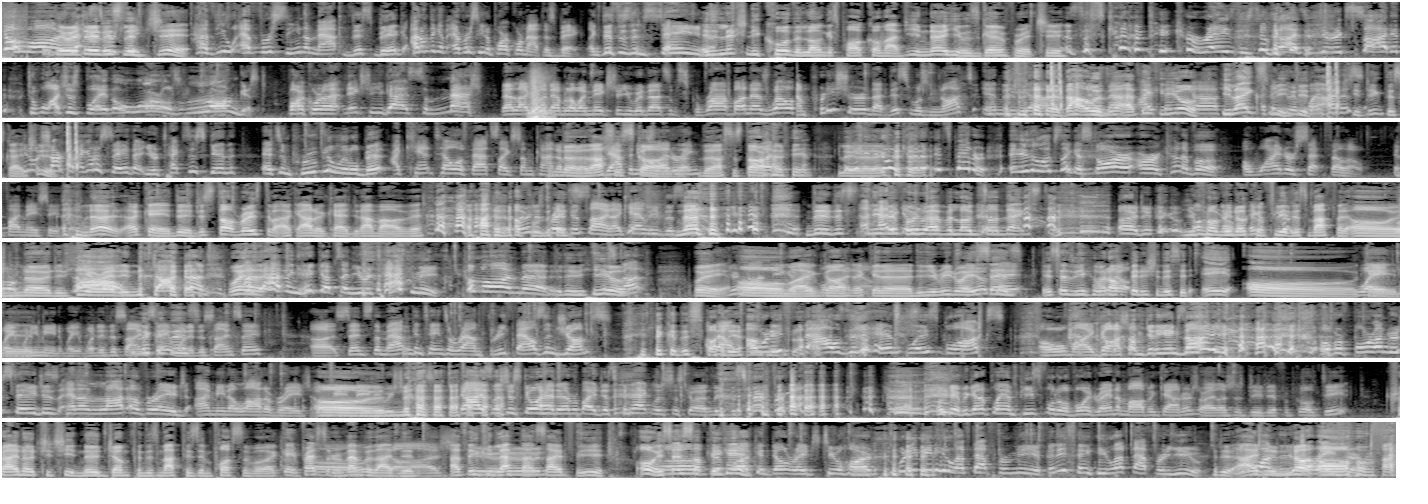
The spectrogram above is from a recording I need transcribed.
come on. They were That- doing this legit. Have you ever seen a map this big? I don't think I've ever seen a parkour map this big. Like this is insane. It's literally called the longest parkour map. You know he was going for it too. This is gonna be crazy. So, guys, if you're excited to watch us play the world's longest parkour map, make sure you guys smash that like button down below and make sure you hit that subscribe button as well. I'm pretty sure that this was not in the. Uh, that the was that. I think, I yo, uh, he likes me, you dude. I actually this. dig this guy You know. Shotgun, I gotta say that your Texas skin, it's improved a little bit. I can't tell if that's like some kind of no, no, that's Japanese a star. lettering. That- that's a star. I mean, look, you look, know, look. it kinda, it's better. It either looks like a star or kind of a, a wider set fellow, if I may say so. no, okay, dude, just stop roasting. my- Okay, I don't care, dude. I'm out of it. I've had enough Let me just break this. this sign. I can't leave this No, sign. dude, just leave it for rid of it. whoever logs on next. Alright, dude. You Oh, probably no, not hiccup. complete this map, and oh no, dude, he No! already know. Shotgun! Wait, I'm a- having hiccups and you attack me. Come on, man. dude, It's heal. not. Wait, You're oh my god. right okay, no, no, no. Did you read what Are it you says? It says we, we're Uh, not no. finishing this in eight. Oh, okay, wait, wait. What do you mean? Wait, what did the sign Look say? What did the sign say? Uh, since the map contains around 3,000 jumps, Look at this about dude, how many 40,000 hand placed blocks. Oh my gosh, I'm getting anxiety. Over 400 stages and a lot of rage. I mean, a lot of rage. Okay, Oh, maybe we should no. just. Guys, let's just go ahead and everybody disconnect. Let's just go ahead and leave the server. okay, we gotta play on peaceful to avoid random mob encounters. All right, let's just do difficulty. Try not to cheat. No jumping. This map is impossible. Okay, Preston, oh, remember Oh, that, dude. I think he left that dude. side for you. Oh, it says Oh, something good here. luck and don't rage too hard. What do you mean he left that for me? If anything, he left that for you. Dude, You're I did not. Oh my.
